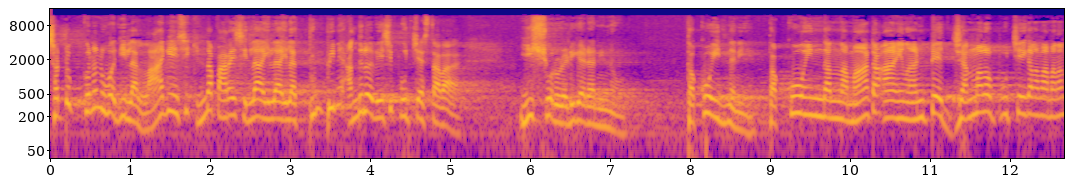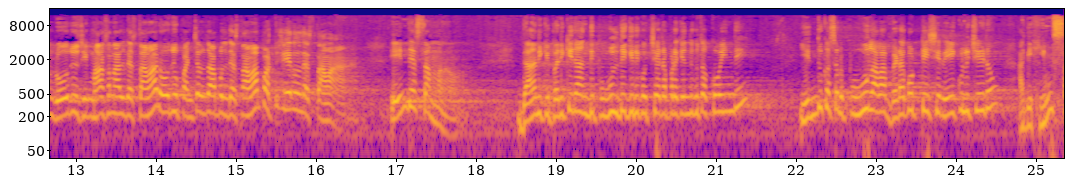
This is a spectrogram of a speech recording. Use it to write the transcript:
చటుక్కున నువ్వు అది ఇలా లాగేసి కింద పారేసి ఇలా ఇలా ఇలా తుంపిని అందులో వేసి పూజ చేస్తావా? ఈశ్వరుడు అడిగాడా నిన్ను? తక్కువైందని. తక్కువైందన్న మాట ఆయన అంటే జన్మలో పూజ చేయగలమా మనం? రోజు సింహాసనాలు తెస్తామా? రోజు పంచల చాపులు తెస్తామా? పట్టు చీరలు తెస్తామా? ఏం తెస్తాం మనం? దానికి పనికిరాంది పువ్వుల దగ్గరికి వచ్చేటప్పటికి ఎందుకు తక్కువైంది? ఎందుకు అసలు పువ్వులు అలా విడగొట్టేసి రేకులు చేయడం? అది హింస.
